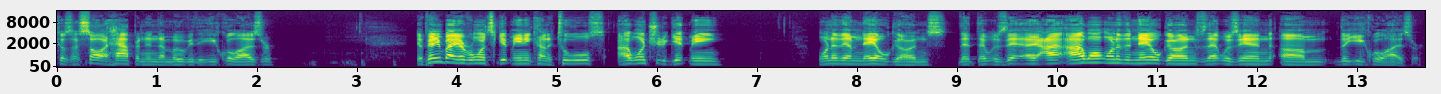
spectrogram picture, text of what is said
Because I saw it happen in that movie, The Equalizer. If anybody ever wants to get me any kind of tools, I want you to get me one of them nail guns that, that was I, I want one of the nail guns that was in um, the equalizer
